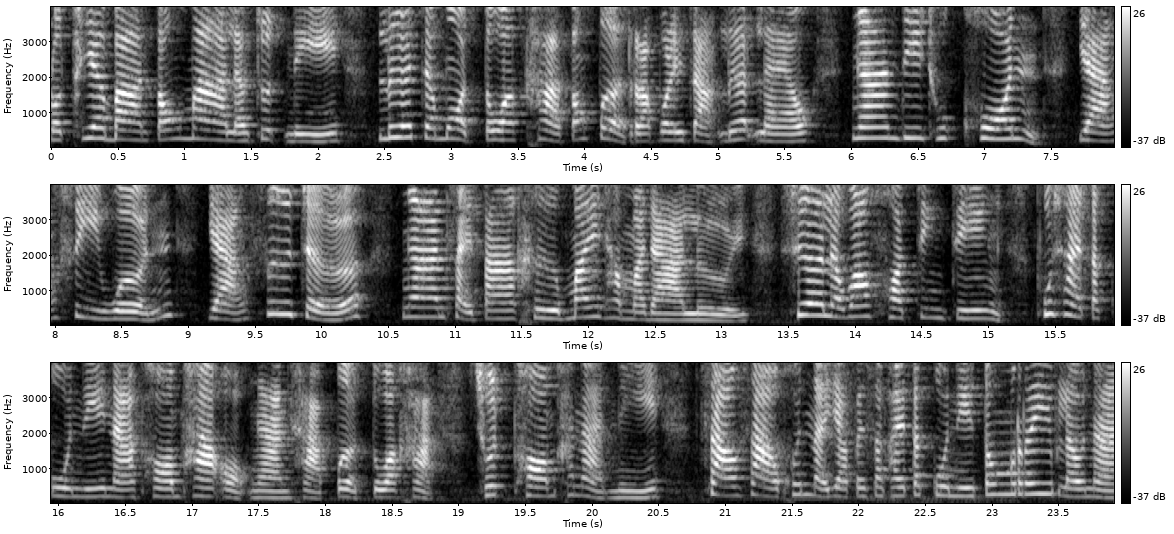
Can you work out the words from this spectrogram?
รถพยาบาลต้องมาแล้วจุดนี้ เลือดจะหมดตัวค่ะ ต้องเปิดรับบริจาคเลือดแล้ว งานดีทุกคนหยางสี่เวินหยางซื่อเจ๋องานสายตาคือไม่ธรรมดาเลย เชื่อแล้วว่าฮอตจริง ๆ ผู้ชายตระกูลนี้นะพร้อมพาออกงานค่ะ เปิดตัวค่ะ ชุดพร้อมขนาดนี้ สาวๆคนไหนอยากเป็นสะพ้ายตระกูลนี้ต้องรีบแล้วนะ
